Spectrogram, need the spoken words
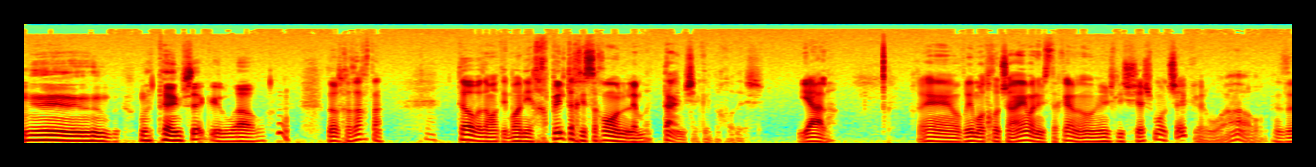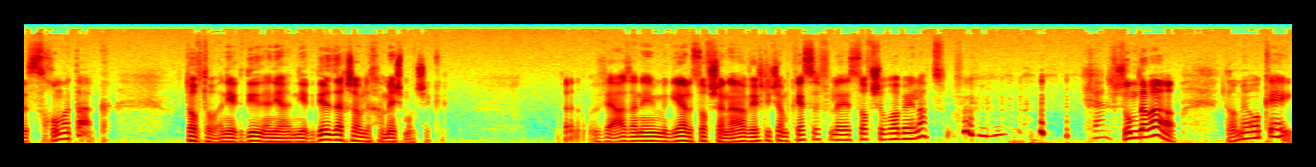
"אה, 200 שקל, וואו. זה מה שחסכת? טוב, אז אמרתי, בוא אני אכפיל את החיסכון ל-200 שקל בחודש. יאללה. אחרי, עוברים עוד חודשיים, אני מסתכל, יש לי 600 שקל, וואו, איזה סכום עתק. טוב, טוב, אני אגדיל, אני, אני אגדיל את זה עכשיו ל-500 שקל. בסדר? ואז אני מגיע לסוף שנה, ויש לי שם כסף לסוף שבוע באילת. כן. שום דבר. אתה אומר, אוקיי,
